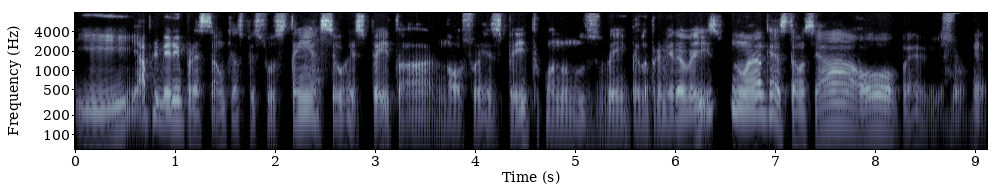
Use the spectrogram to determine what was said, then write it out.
e a primeira impressão que as pessoas têm a seu respeito, a nosso respeito, quando nos veem pela primeira vez, não é uma questão assim, ah, oh, é, é,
